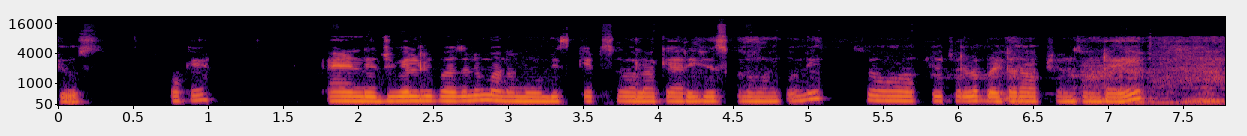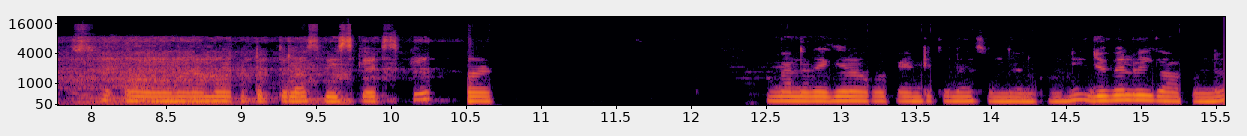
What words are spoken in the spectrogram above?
choose okay. And jewellery బదులు మనము బిస్కెట్స్ అలా క్యారీ చేసుకున్నాం అనుకోండి సో ఫ్యూచర్లో బెటర్ ఆప్షన్స్ ఉంటాయి. సో మనము ఒక తులాస్ బిస్కెట్స్కి మన దగ్గర ఒక ట్వంటీ తులాస్ ఉందనుకోండి జ్యువెలరీ కాకుండా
